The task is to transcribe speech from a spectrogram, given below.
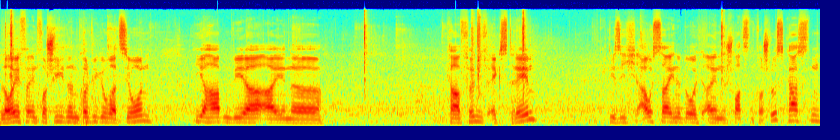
Läufe in verschiedenen Konfigurationen. Hier haben wir eine K5 Extrem, die sich auszeichnet durch einen schwarzen Verschlusskasten,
